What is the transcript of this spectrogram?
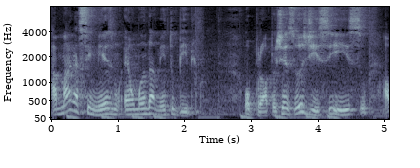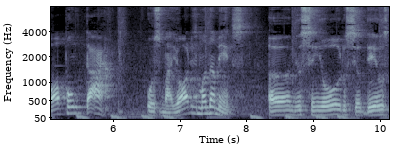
amar a si mesmo é um mandamento bíblico. O próprio Jesus disse isso ao apontar os maiores mandamentos: ame o Senhor, o seu Deus,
